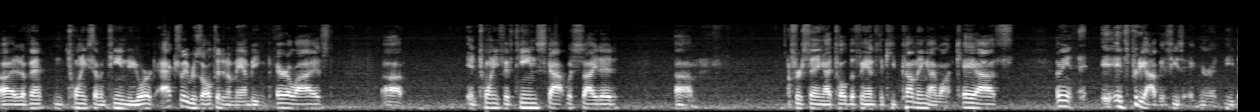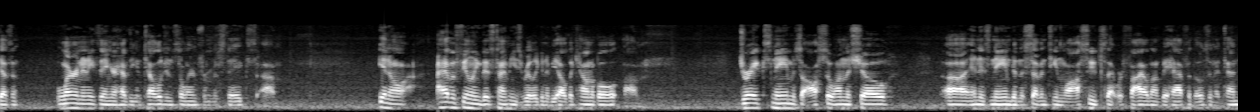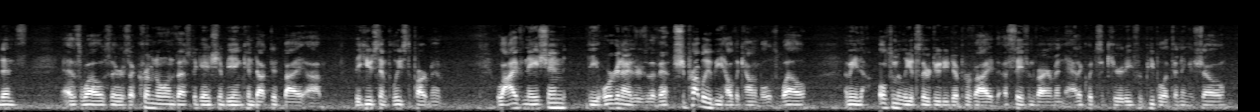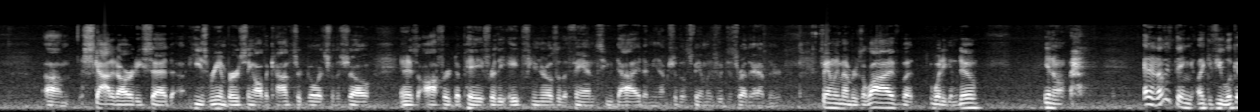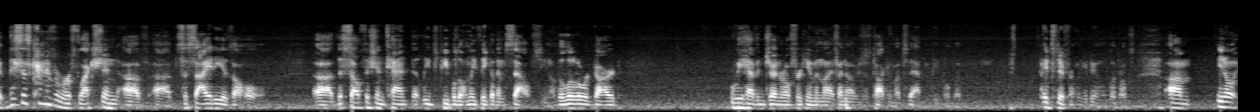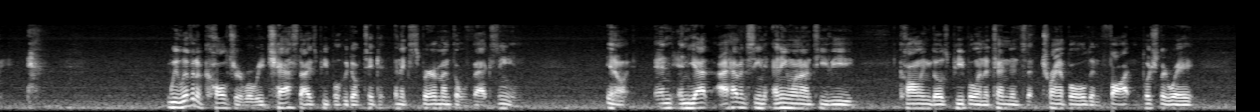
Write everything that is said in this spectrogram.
uh, at an event in 2017 New York actually resulted in a man being paralyzed. Uh, in 2015, Scott was cited um, for saying, I told the fans to keep coming, I want chaos. I mean, it's pretty obvious he's ignorant. He doesn't learn anything or have the intelligence to learn from mistakes. Um, you know, I have a feeling this time he's really going to be held accountable. Um, Drake's name is also on the show uh, and is named in the 17 lawsuits that were filed on behalf of those in attendance, as well as there's a criminal investigation being conducted by uh, the Houston Police Department. Live Nation, the organizers of the event, should probably be held accountable as well. I mean, ultimately, it's their duty to provide a safe environment and adequate security for people attending a show. Um, Scott had already said he's reimbursing all the concert goers for the show and has offered to pay for the eight funerals of the fans who died. I mean, I'm sure those families would just rather have their family members alive, but what he can do, you know. And another thing, like if you look at this, is kind of a reflection of uh, society as a whole. Uh, the selfish intent that leads people to only think of themselves. You know, the little regard we have in general for human life. I know I was just talking about stabbing people, but it's different when you're dealing with liberals. Um, you know, we live in a culture where we chastise people who don't take an experimental vaccine. You know, and and yet I haven't seen anyone on TV calling those people in attendance that trampled and fought and pushed their way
